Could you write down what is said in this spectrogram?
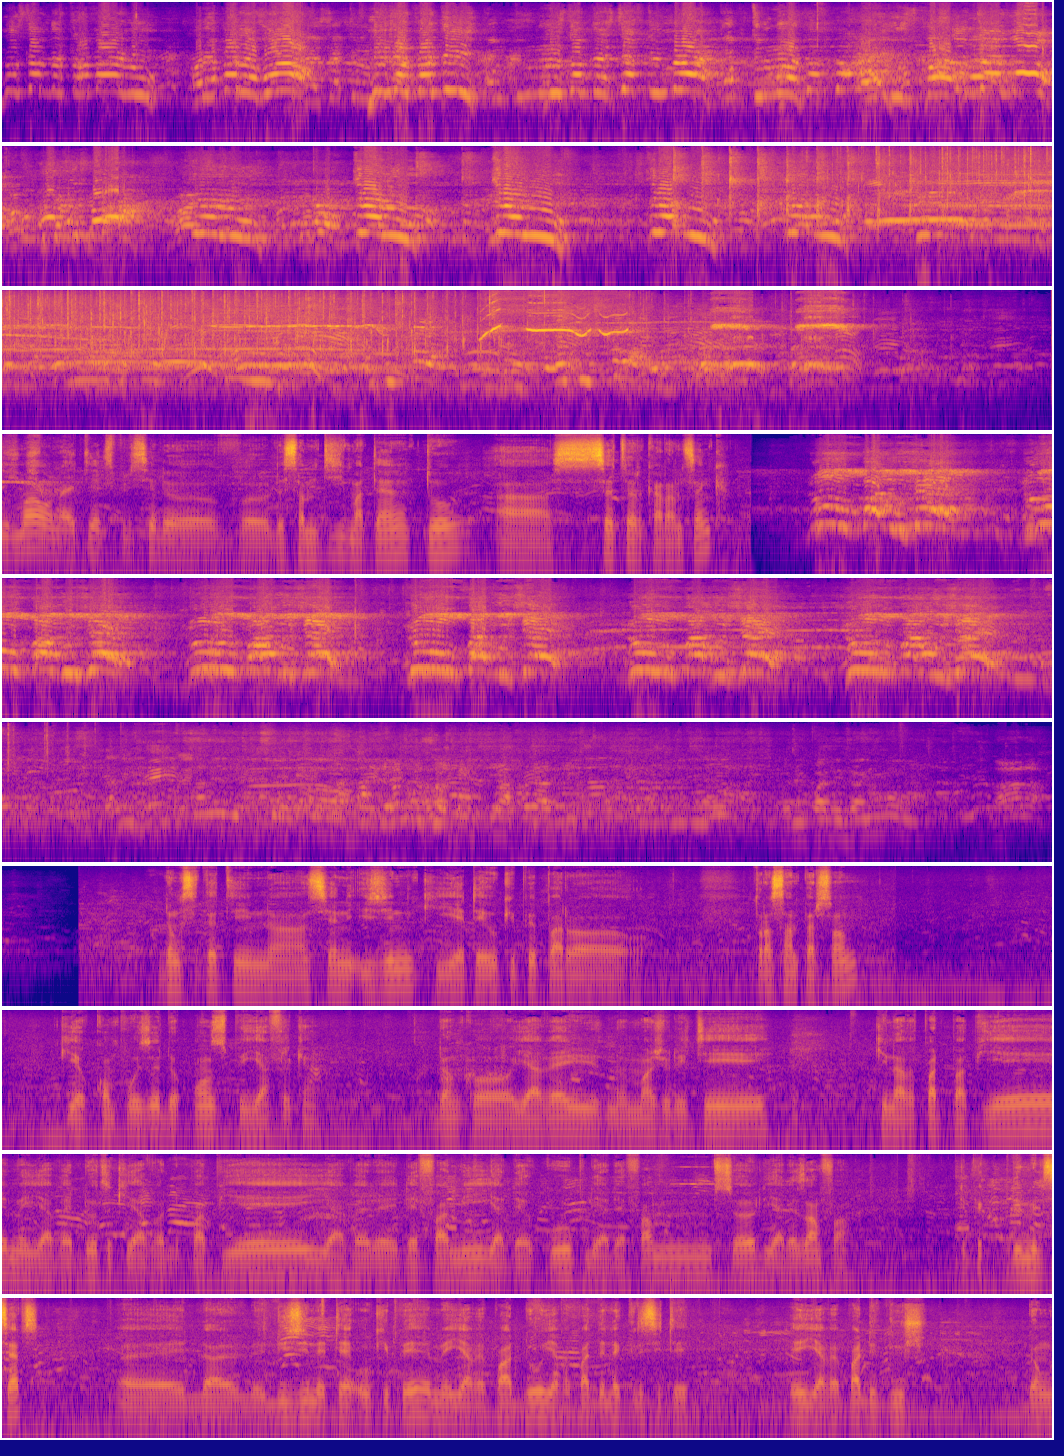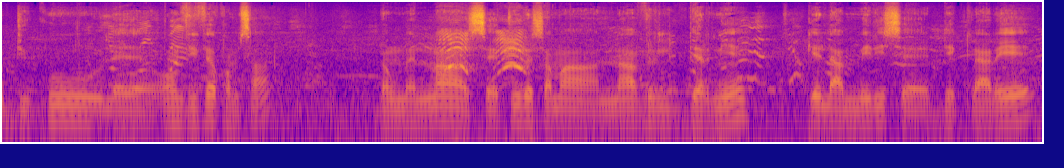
Nous sommes de travail, nous. On n'est pas des voleurs. Ni des bandits. Nous sommes des êtres humains. Comme tout le monde. On ne bouge pas. On ne bouge pas. Tuez-nous. Tuez-nous. Tuez-nous. Tuez-nous. Tuez-nous. Moi, on a été expulsé le, le samedi matin tôt à 7h45. Bouger. Nous pas bouger. Nous pas bouger. Nous pas bouger. Nous pas bouger. Donc c'était une ancienne usine qui était occupée par euh, 300 personnes, qui est composée de 11 pays africains. Donc euh, il y avait une majorité qui n'avait pas de papier, mais il y avait d'autres qui avaient des papiers, il y avait des familles, il y a des couples, il y a des femmes seules, il y a des enfants. Depuis 2007, euh, l'usine était occupée, mais il n'y avait pas d'eau, il n'y avait pas d'électricité et il n'y avait pas de douche. Donc du coup, on vivait comme ça. Donc maintenant, c'est tout récemment en avril dernier que la mairie s'est déclarée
